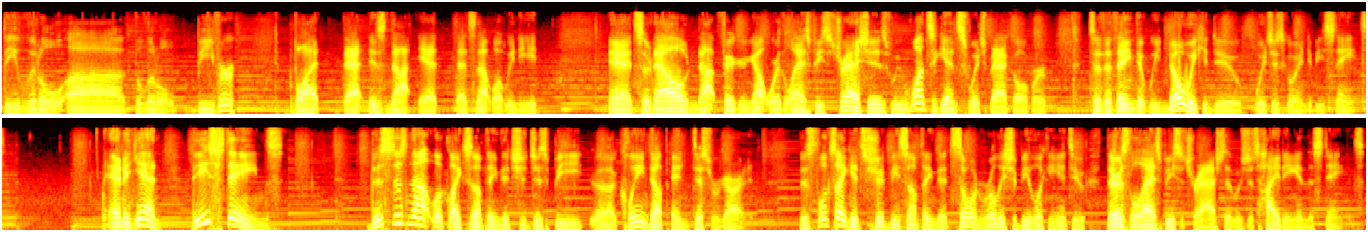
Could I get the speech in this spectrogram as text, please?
the little uh, the little beaver, but that is not it. That's not what we need. And so now, not figuring out where the last piece of trash is, we once again switch back over to the thing that we know we can do, which is going to be stains. And again, these stains this does not look like something that should just be uh, cleaned up and disregarded. This looks like it should be something that someone really should be looking into. There's the last piece of trash that was just hiding in the stains.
